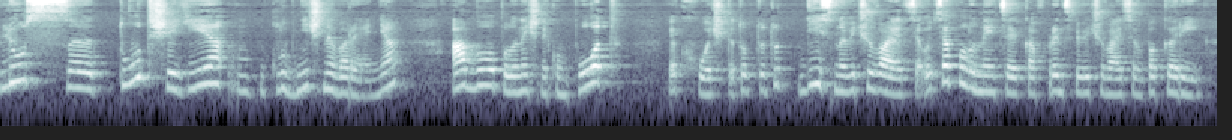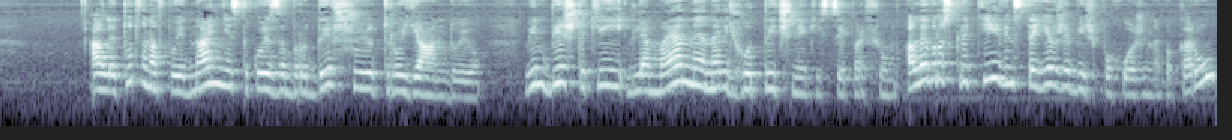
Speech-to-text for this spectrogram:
Плюс е, тут ще є клубнічне варення або полуничний компот, як хочете. Тобто тут дійсно відчувається оця полуниця, яка, в принципі, відчувається в бакарі. Але тут вона в поєднанні з такою забродившою трояндою. Він більш такий для мене навіть готичний якийсь цей парфюм. Але в розкритті він стає вже більш похожий на бакару.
